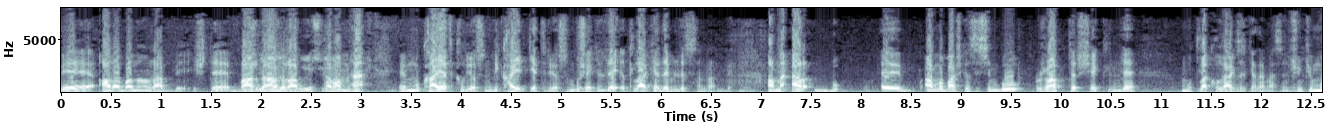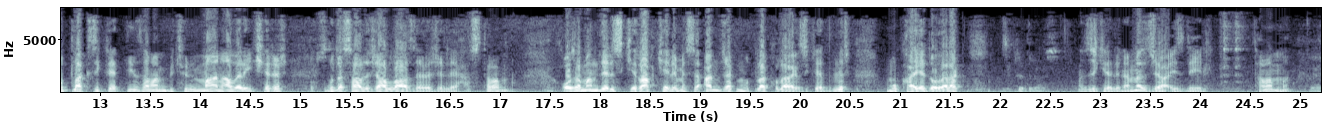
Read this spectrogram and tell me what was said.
e, arabanın Rabbi, işte bardağın Şeyleri Rabbi. Tamam mı? yani. Ha, e, mukayyet kılıyorsun. Bir kayıt getiriyorsun. Bu şekilde itlak edebilirsin Rabbi. Ama er, bu, e, ama başkası için bu Rab'dır şeklinde mutlak olarak zikredemezsin. Çünkü mutlak zikrettiğin zaman bütün manaları içerir. Bu da sadece Allah Azze ve Celle'ye has. Tamam mı? O zaman deriz ki Rab kelimesi ancak mutlak olarak zikredilir. Mukayyet olarak Zikredilemez. zikredilemez, caiz değil. Tamam mı? Evet.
